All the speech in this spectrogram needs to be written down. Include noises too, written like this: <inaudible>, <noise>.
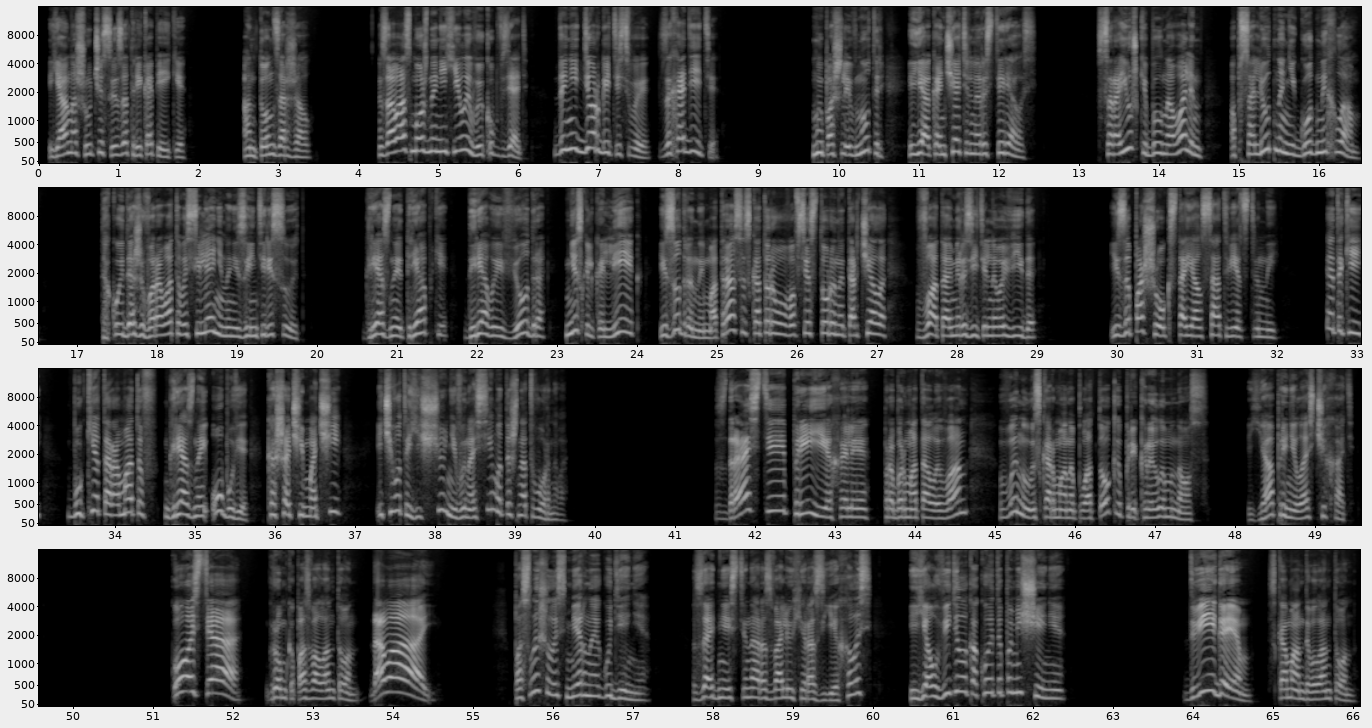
Я ношу часы за три копейки. Антон заржал. «За вас можно нехилый выкуп взять. Да не дергайтесь вы, заходите». Мы пошли внутрь, и я окончательно растерялась. В сараюшке был навален абсолютно негодный хлам. Такой даже вороватого селянина не заинтересует. Грязные тряпки, дырявые ведра, несколько леек, изодранный матрас, из которого во все стороны торчала вата омерзительного вида. И запашок стоял соответственный. Этакий букет ароматов грязной обуви, кошачьей мочи и чего-то еще невыносимо тошнотворного. «Здрасте, приехали», — пробормотал Иван, вынул из кармана платок и прикрыл им нос. Я принялась чихать. «Костя!» — громко позвал Антон. «Давай!» Послышалось мерное гудение. Задняя стена развалюхи разъехалась, и я увидела какое-то помещение. «Двигаем!» — скомандовал Антон.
